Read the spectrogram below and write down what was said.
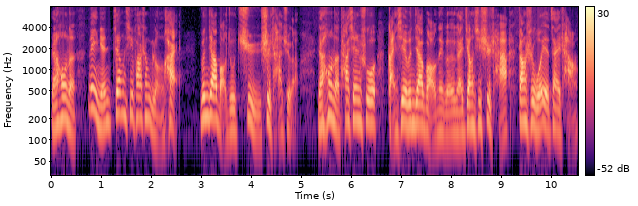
然后呢，那一年江西发生冷害，温家宝就去视察去了。然后呢，他先说感谢温家宝那个来江西视察，当时我也在场，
